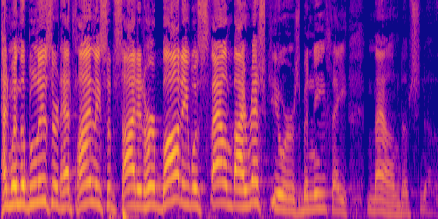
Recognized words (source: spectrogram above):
And when the blizzard had finally subsided, her body was found by rescuers beneath a mound of snow.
